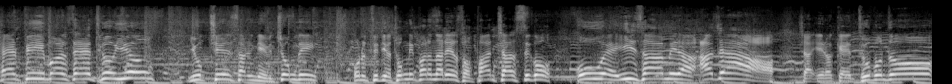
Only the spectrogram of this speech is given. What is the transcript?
Happy birthday to you. 6746님 쫑디 오늘 드디어 독립하는 날이라서 반차 쓰고 오후에 이사합니다. 아자 자 이렇게 두 분도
